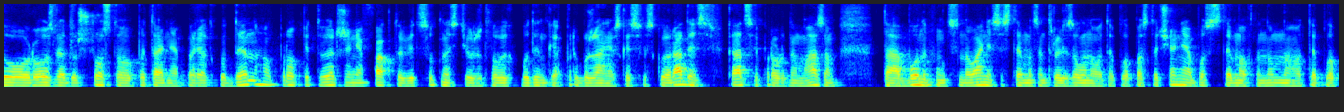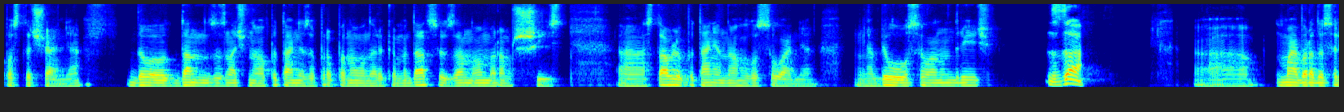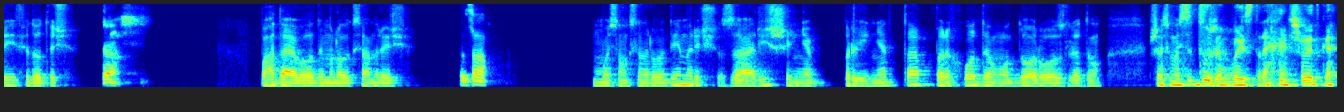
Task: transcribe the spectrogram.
до розгляду шостого питання порядку денного про підтвердження факту відсутності у житлових будинках Прибужанівської сільської ради газифікації природним газом та або нефункціонування системи централізованого теплопостачання або системи автономного теплопостачання. До даного зазначеного питання запропоновано рекомендацію за номером 6. Е, Ставлю питання на голосування. Білоус Іван Андрійович. За. Е, Майборода Сергій Федотович. За. Погадаєв Володимир Олександрович. За. Мосін Олександр Володимирович. За рішення прийнято. Переходимо до розгляду. Щось ми дуже швидко, швидко.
